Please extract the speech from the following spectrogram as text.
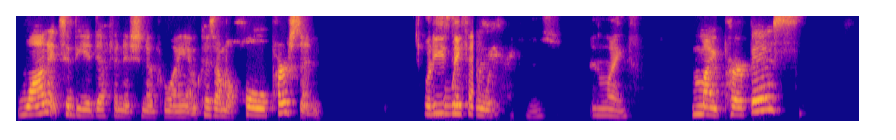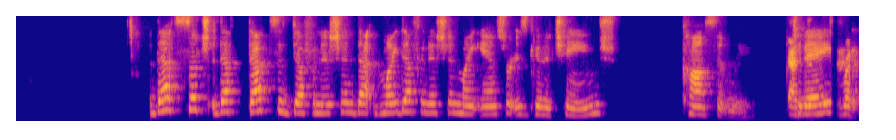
want it to be a definition of who I am because I'm a whole person. what do you think in life? my purpose that's such that that's a definition that my definition my answer is going to change constantly At today right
